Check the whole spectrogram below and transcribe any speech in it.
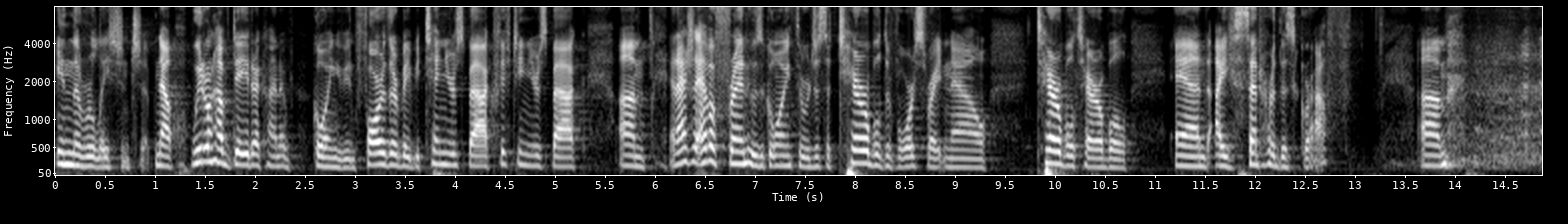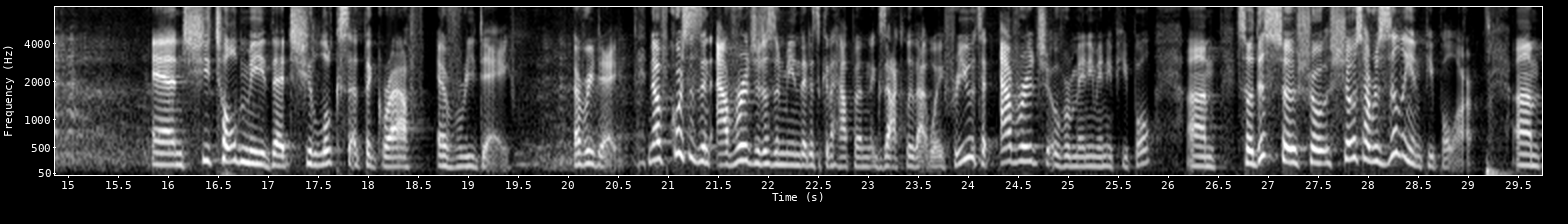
in the relationship. Now, we don't have data kind of going even farther, maybe 10 years back, 15 years back. Um, and actually, I have a friend who's going through just a terrible divorce right now. Terrible, terrible. And I sent her this graph. Um, and she told me that she looks at the graph every day every day. Now, of course, as an average, it doesn't mean that it's going to happen exactly that way for you. It's an average over many, many people. Um, so this show, show, shows how resilient people are. Um,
